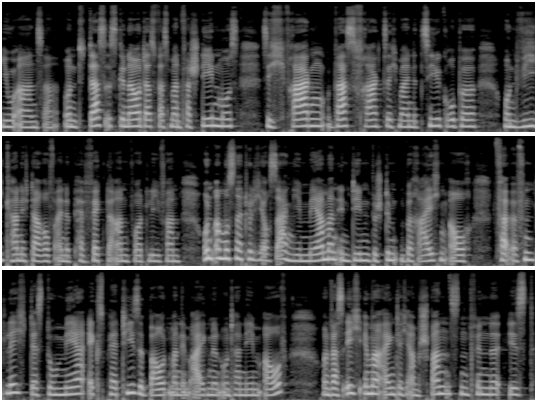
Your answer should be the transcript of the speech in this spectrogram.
You Answer. Und das ist genau das, was man verstehen muss, sich fragen, was fragt sich meine Zielgruppe und wie kann ich darauf eine perfekte Antwort liefern. Und man muss natürlich auch sagen, je mehr man in den bestimmten Bereichen auch veröffentlicht, desto mehr Expertise baut man im eigenen Unternehmen auf. Und was ich immer eigentlich am spannendsten finde, ist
